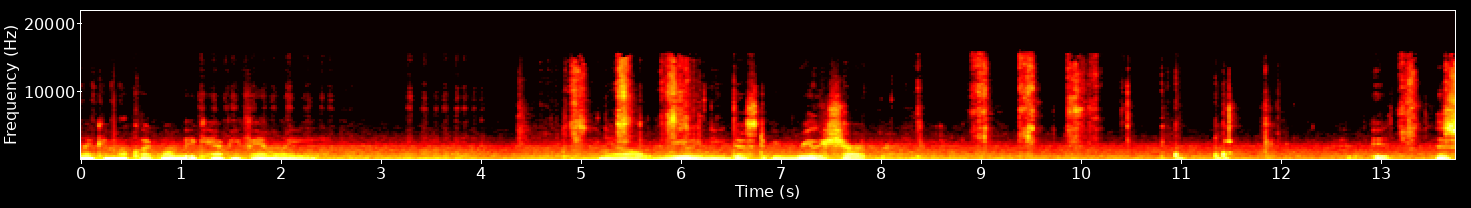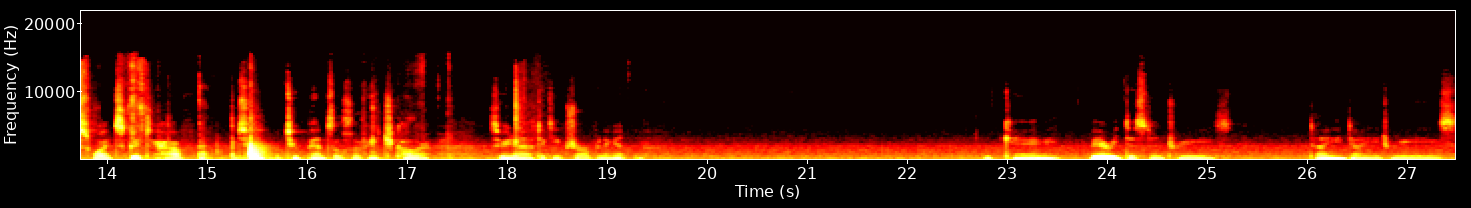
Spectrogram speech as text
I can look like one big happy family. Now, really need this to be really sharp. It, this is why it's good to have two, two pencils of each color, so you don't have to keep sharpening it. Okay, very distant trees. Tiny, tiny trees.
